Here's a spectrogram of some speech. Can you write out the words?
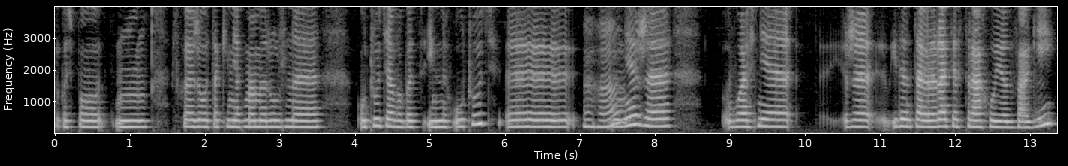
jakoś po, mm, skojarzyło z takim, jak mamy różne uczucia wobec innych uczuć. Yy, Aha. no nie, że właśnie, że i ten, ta relacja strachu i odwagi,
